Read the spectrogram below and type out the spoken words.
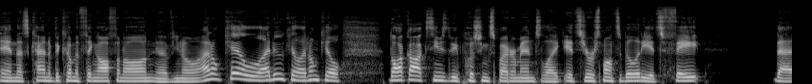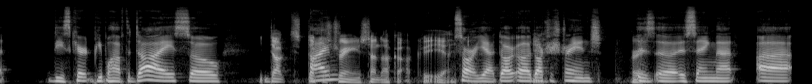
and that's kind of become a thing off and on of you know I don't kill, I do kill, I don't kill. Doc Ock seems to be pushing Spider-Man to like it's your responsibility, it's fate that these character people have to die. So Doc, Doctor I'm- Strange, not Doc Ock. Yeah. sorry, yeah, Doc, uh, Doctor Strange Right. is uh, is saying that. Uh,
